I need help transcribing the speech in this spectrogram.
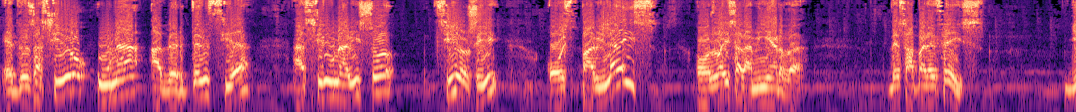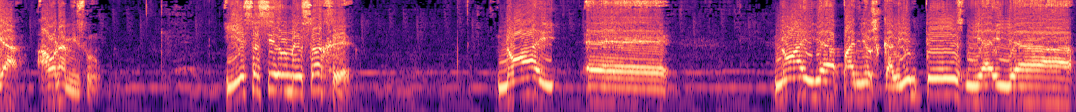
Entonces ha sido una advertencia, ha sido un aviso, sí o sí, o espabiláis os vais a la mierda. Desaparecéis. Ya, ahora mismo. Y ese ha sido el mensaje. No hay... Eh, no hay ya paños calientes, ni hay ya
